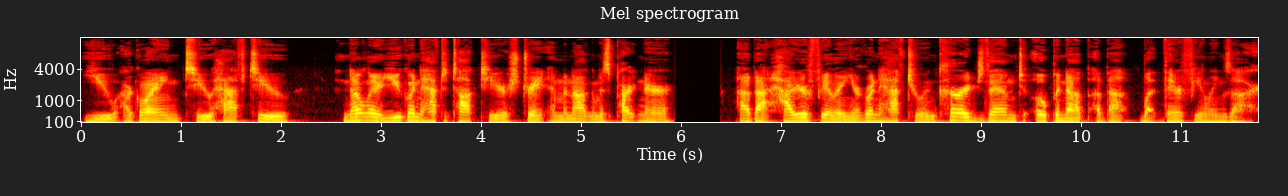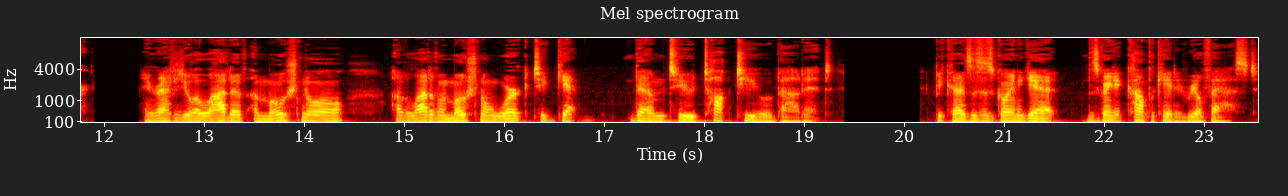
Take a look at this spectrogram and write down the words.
You are going to have to, not only are you going to have to talk to your straight and monogamous partner about how you're feeling, you're going to have to encourage them to open up about what their feelings are. And you're going to have to do a lot of emotional, a lot of emotional work to get them to talk to you about it. Because this is going to get, this is going to get complicated real fast.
